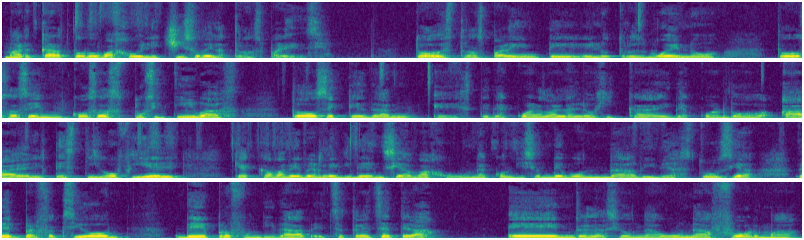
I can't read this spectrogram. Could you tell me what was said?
marcar todo bajo el hechizo de la transparencia. Todo es transparente, el otro es bueno, todos hacen cosas positivas, todos se quedan este, de acuerdo a la lógica y de acuerdo al testigo fiel que acaba de ver la evidencia bajo una condición de bondad y de astucia, de perfección, de profundidad, etcétera, etcétera, en relación a una forma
